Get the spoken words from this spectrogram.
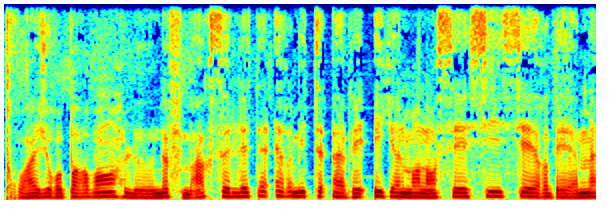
Trois jours auparavant, le 9 mars, l'État ermite avait également lancé six CRBM,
